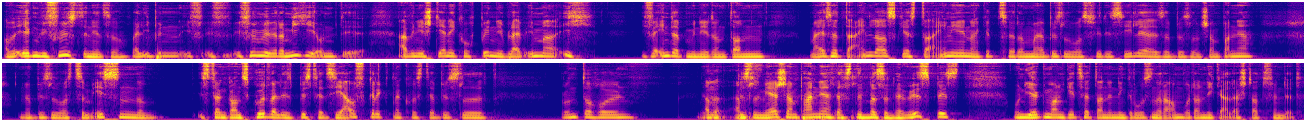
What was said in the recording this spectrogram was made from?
aber irgendwie fühlst du nicht so, weil ich bin, ich, ich, ich fühle mich wieder Michi und äh, auch wenn ich Sternekoch bin, ich bleibe immer ich. Ich verändert mich nicht und dann meist halt der Einlass, gehst da rein, dann gibt es halt einmal ein bisschen was für die Seele, also ein bisschen Champagner und ein bisschen was zum Essen. Da ist dann ganz gut, weil du bist halt sehr aufgeregt, dann kannst du ein bisschen runterholen. Aber, ein bisschen mehr Champagner, dass du nicht mehr so nervös bist. Und irgendwann geht es halt dann in den großen Raum, wo dann die Gala stattfindet.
